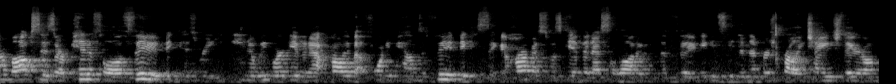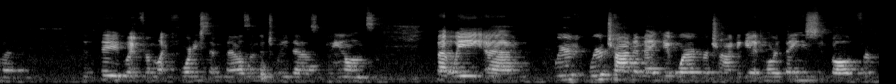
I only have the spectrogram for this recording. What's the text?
our boxes are pitiful of food because we, you know, we were giving out probably about 40 pounds of food because Second Harvest was giving us a lot of the food. You can see the numbers probably changed there on the, the food went from like 47,000 to 20,000 pounds. But we, um, we're, we're trying to make it work. We're trying to get more things involved for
